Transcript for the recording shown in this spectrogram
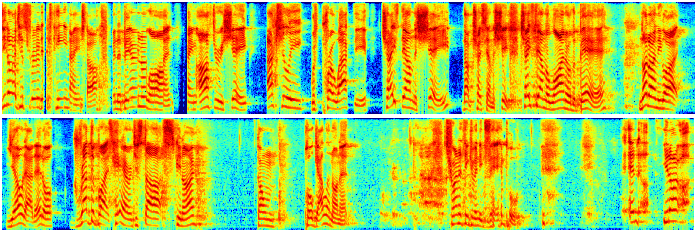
Did I just read a teenager when the bear and the lion came after his sheep, actually was proactive, chased down the sheep, no, chased down the sheep, chased down the lion or the bear, not only like yelled at it or grabbed it by its hair and just starts, you know, going Paul Gallen on it. Trying to think of an example. And, uh, you know, uh,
